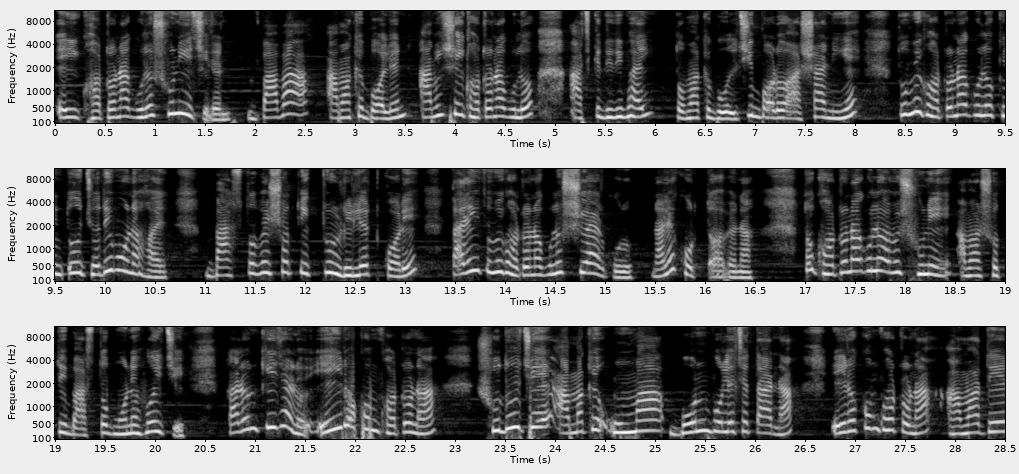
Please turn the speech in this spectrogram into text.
এই ঘটনাগুলো শুনিয়েছিলেন। বাবা আমাকে বলেন, আমি সেই ঘটনাগুলো আজকে দিদিভাই তোমাকে বলছি বড় আশা নিয়ে, তুমি ঘটনাগুলো কিন্তু যদি মনে হয় বাস্তবের সাথে একটু রিলেট করে, তাহলেই তুমি ঘটনাগুলো শেয়ার করো নালে করতে হবে না। তো ঘটনাগুলো আমি শুনে আমার সত্যি বাস্তব মনে হয়েছে। কারণ কি জানো, এই রকম ঘটনা শুধু যে আমাকে উমা বোন বলেছে তা না, এরকম ঘটনা আমাদের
